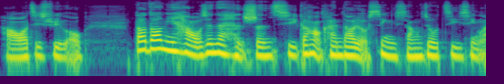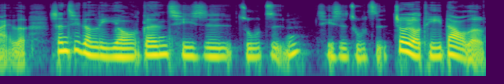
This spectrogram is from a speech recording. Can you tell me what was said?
好，我继续喽。叨叨你好，我现在很生气，刚好看到有信箱就寄信来了。生气的理由跟其实主旨，嗯，其实主旨就有提到了，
